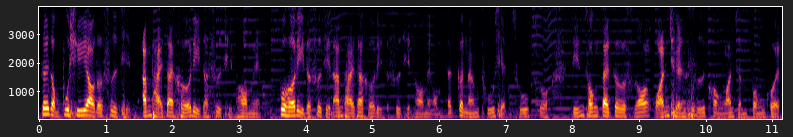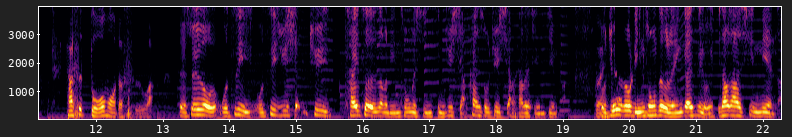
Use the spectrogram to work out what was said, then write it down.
这种不需要的事情安排在合理的事情后面，不合理的事情安排在合理的事情后面，我们才更能凸显出说林冲在这个时候完全失控、完全崩溃，他是多么的失望。对，所以说我我自己我自己去想去猜测那个林冲的心境，去想看书去想他的心境嘛。我觉得说林冲这个人应该是有一套他的信念呐，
